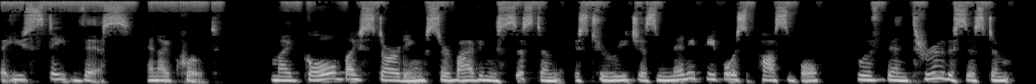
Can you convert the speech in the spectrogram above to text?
that you state this, and I quote, my goal by starting surviving the system is to reach as many people as possible who have been through the system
